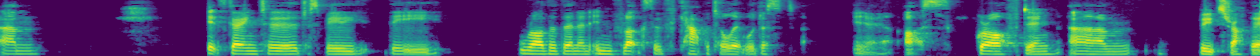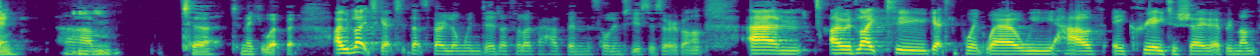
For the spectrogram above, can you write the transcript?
um, it's going to just be the rather than an influx of capital, it will just you know us grafting, um, bootstrapping, um, mm to to make it work. But I would like to get to that's very long winded. I feel like I have been this whole interview, so sorry about that. Um, I would like to get to the point where we have a creator show every month.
